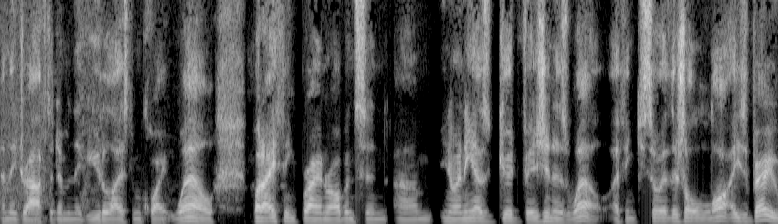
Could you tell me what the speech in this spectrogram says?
and they drafted him and they've utilized him quite well. But I think Brian Robinson, um, you know, and he has good vision as well. I think so. There's a lot he's very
